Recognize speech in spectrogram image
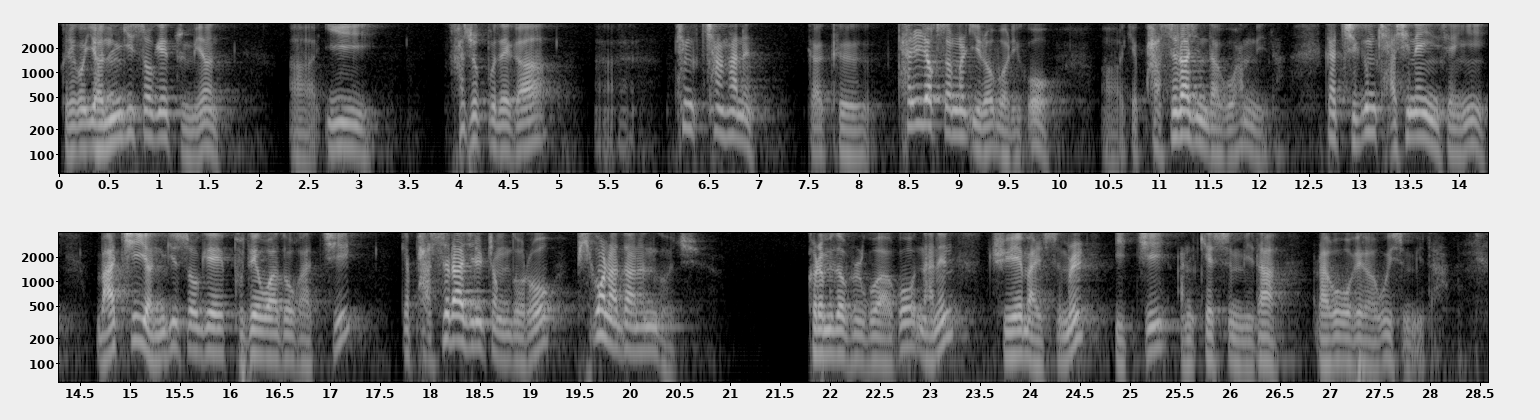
그리고 연기 속에 두면 어, 이 가죽 부대가 어, 팽창하는 그러니까 그 탄력성을 잃어버리고 이렇게 바스라진다고 합니다. 그러니까 지금 자신의 인생이 마치 연기 속의 부대와도 같이 바스라질 정도로 피곤하다는 거죠. 그럼에도 불구하고 나는 주의 말씀을 잊지 않겠습니다. 라고 고백하고 있습니다.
